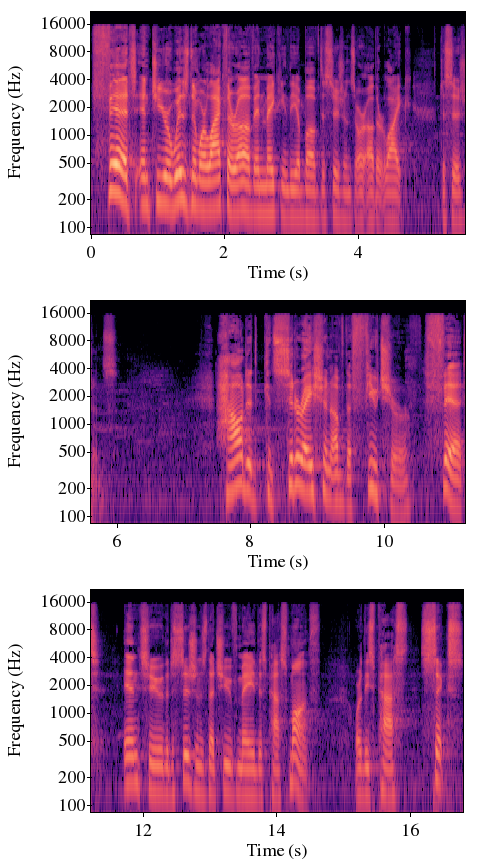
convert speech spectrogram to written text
fit into your wisdom or lack thereof in making the above decisions or other like decisions? How did consideration of the future fit into the decisions that you've made this past month or these past six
